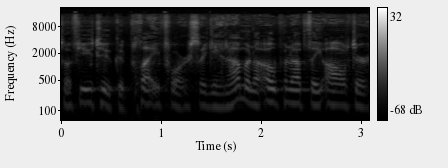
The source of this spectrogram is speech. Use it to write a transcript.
So if you two could play for us again, I'm going to open up the altar.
